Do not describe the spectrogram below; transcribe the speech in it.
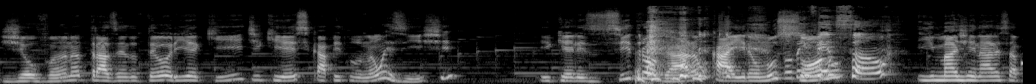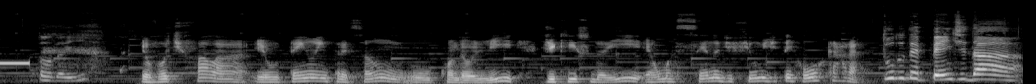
Giovana trazendo teoria aqui de que esse capítulo não existe. E que eles se drogaram, caíram no Tudo sono invenção. e imaginaram essa p toda aí. Eu vou te falar, eu tenho a impressão, quando eu li, de que isso daí é uma cena de filme de terror, cara. Tudo depende da,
